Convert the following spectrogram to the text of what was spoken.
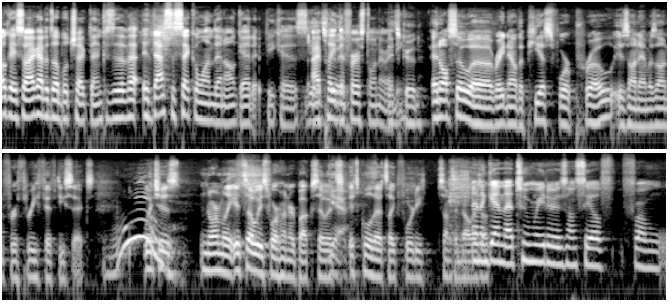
Okay, so I got to double check then, because if, that, if that's the second one, then I'll get it because Yeah, I it's played the first one already. it's good. And also, uh, right now, the PS4 Pro is on Amazon for three fifty six, which is normally it's always four hundred bucks. So it's Yeah. it's cool that it's like forty something dollars. And off, again, that Tomb Raider is on sale f- from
